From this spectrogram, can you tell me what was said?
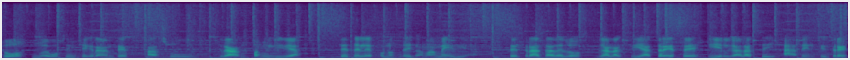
dos nuevos integrantes a su gran familia de teléfonos de gama media. Se trata de los Galaxy A13 y el Galaxy A23.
